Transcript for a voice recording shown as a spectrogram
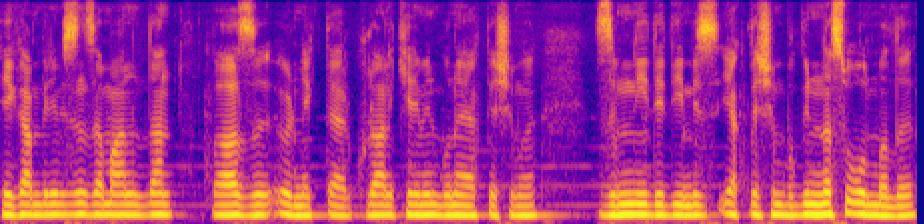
Peygamberimizin zamanından bazı örnekler, Kur'an-ı Kerim'in buna yaklaşımı, zımni dediğimiz yaklaşım bugün nasıl olmalı?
